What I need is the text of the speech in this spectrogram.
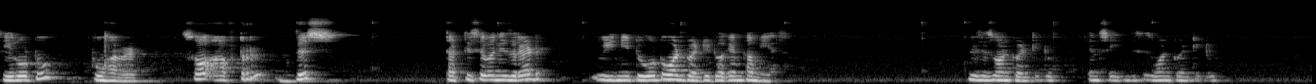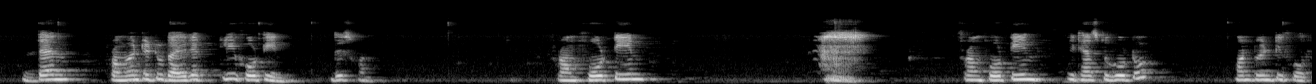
0 to 200 so after this 37 is read we need to go to 122 again come here. This is 122 you can see this is 122 then from 122 directly 14 this one. From 14 from 14 it has to go to 124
